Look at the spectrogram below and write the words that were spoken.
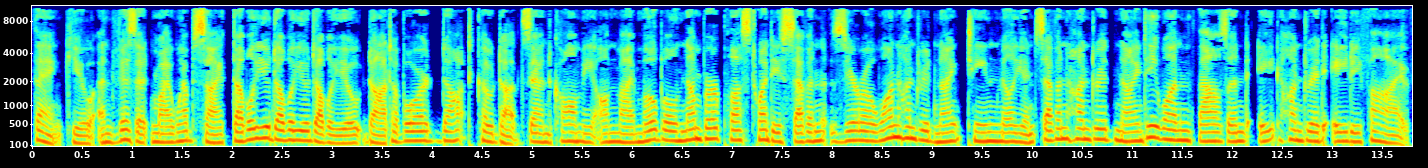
Thank you and visit my website www.aboard.co.za and call me on my mobile number plus 27 0119 791,885.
